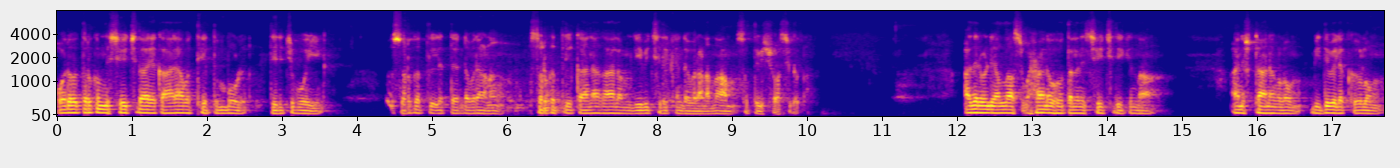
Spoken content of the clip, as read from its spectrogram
ഓരോരുത്തർക്കും നിശ്ചയിച്ചതായ കാലാവധി എത്തുമ്പോൾ തിരിച്ചുപോയി സ്വർഗത്തിൽ എത്തേണ്ടവരാണ് സ്വർഗത്തിൽ കാലാകാലം ജീവിച്ചിരിക്കേണ്ടവരാണ് നാം സത്യവിശ്വാസികൾ. അതിനുവേണ്ടി അള്ളാഹ് സുഹാനുഭവത്തല നിശ്ചയിച്ചിരിക്കുന്ന അനുഷ്ഠാനങ്ങളും വിധിവിലക്കുകളും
